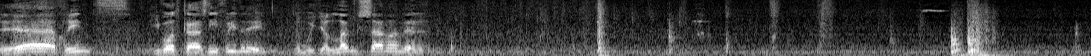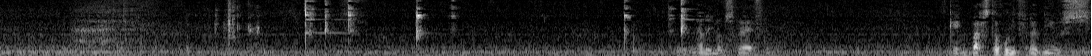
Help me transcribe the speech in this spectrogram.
Ja, vriend. Die wodka is niet voor iedereen. Daar moet je langzaam aan wennen. Nelly nog schrijven. Het kind barst toch niet van het nieuws.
